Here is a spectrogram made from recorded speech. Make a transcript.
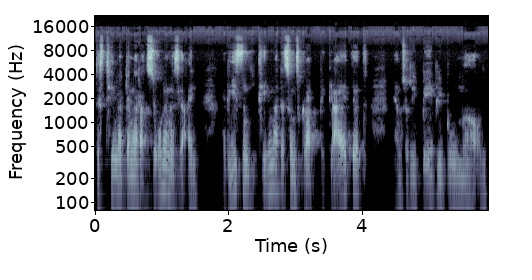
das Thema Generationen ist ja ein Riesenthema, das uns gerade begleitet. Wir haben so die Babyboomer und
